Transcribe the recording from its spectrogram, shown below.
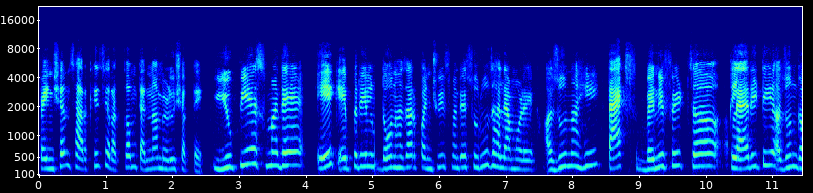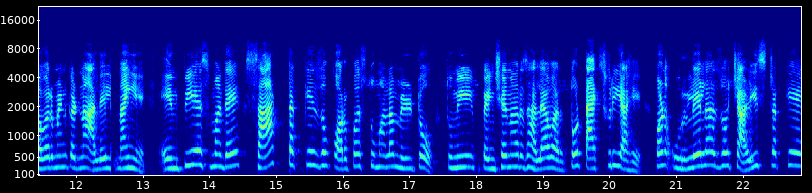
पेन्शन सारखीच रक्कम त्यांना मिळू शकते. युपीएसमध्ये एक एप्रिल दोन हजार पंचवीसमध्ये सुरू झाल्यामुळे अजूनही टॅक्स बेनिफिटचं क्लॅरिटी अजून गव्हर्नमेंट कडनं आलेली नाहीये. एनपीएसमध्ये साठ टक्के जो कॉर्पस तुम्हाला मिळतो तुम्ही पेन्शनर झाल्यावर तो टॅक्स फ्री आहे. पण उरलेला जो चाळीस टक्के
